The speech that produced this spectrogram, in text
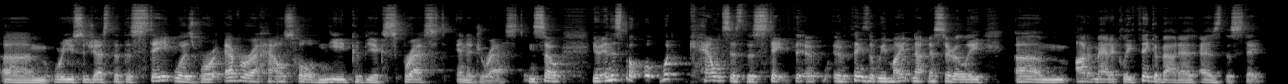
um, where you suggest that the state was wherever a household need could be expressed and addressed. And so, you know, in this book, what, counts as the state? The, uh, things that we might not necessarily um, automatically think about as, as the state.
